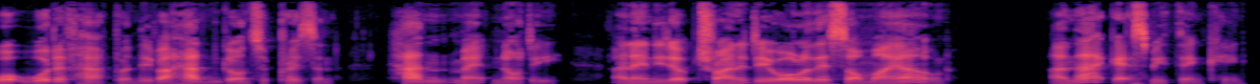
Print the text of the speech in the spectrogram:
what would have happened if I hadn't gone to prison, hadn't met Noddy, and ended up trying to do all of this on my own. And that gets me thinking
